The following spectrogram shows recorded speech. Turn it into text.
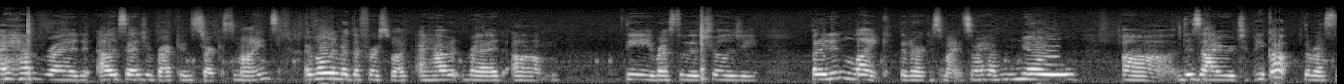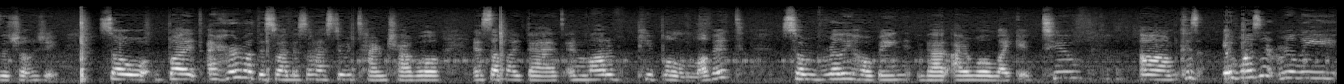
I have read Alexandra Bracken's Darkest Minds. I've only read the first book. I haven't read um, the rest of the trilogy, but I didn't like The Darkest Minds, so I have no uh, desire to pick up the rest of the trilogy. So, but I heard about this one. This one has to do with time travel and stuff like that, and a lot of people love it. So I'm really hoping that I will like it too because um, it wasn't really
